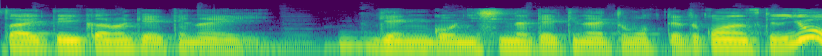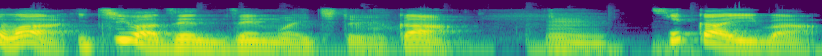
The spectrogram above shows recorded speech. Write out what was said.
伝えていかなきゃいけない言語にしなきゃいけないと思ってるところなんですけど要は1は善善は1というかうん。世界は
